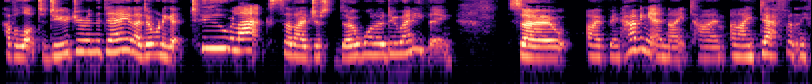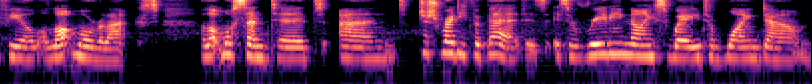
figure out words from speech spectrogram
have a lot to do during the day and I don't want to get too relaxed that I just don't want to do anything. So I've been having it at night time and I definitely feel a lot more relaxed, a lot more centered and just ready for bed. It's, it's a really nice way to wind down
